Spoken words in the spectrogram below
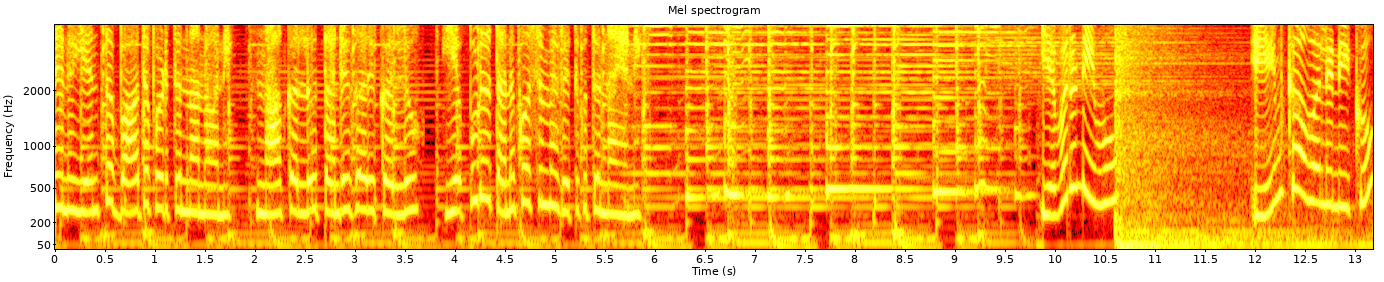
నేను ఎంత బాధపడుతున్నానో అని. నా కళ్ళు తండ్రి గారి కళ్ళు ఎప్పుడూ తన కోసమే వెతుకుతున్నాయని. ఎవరు నీవు? ఏం కావాలి నీకు?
